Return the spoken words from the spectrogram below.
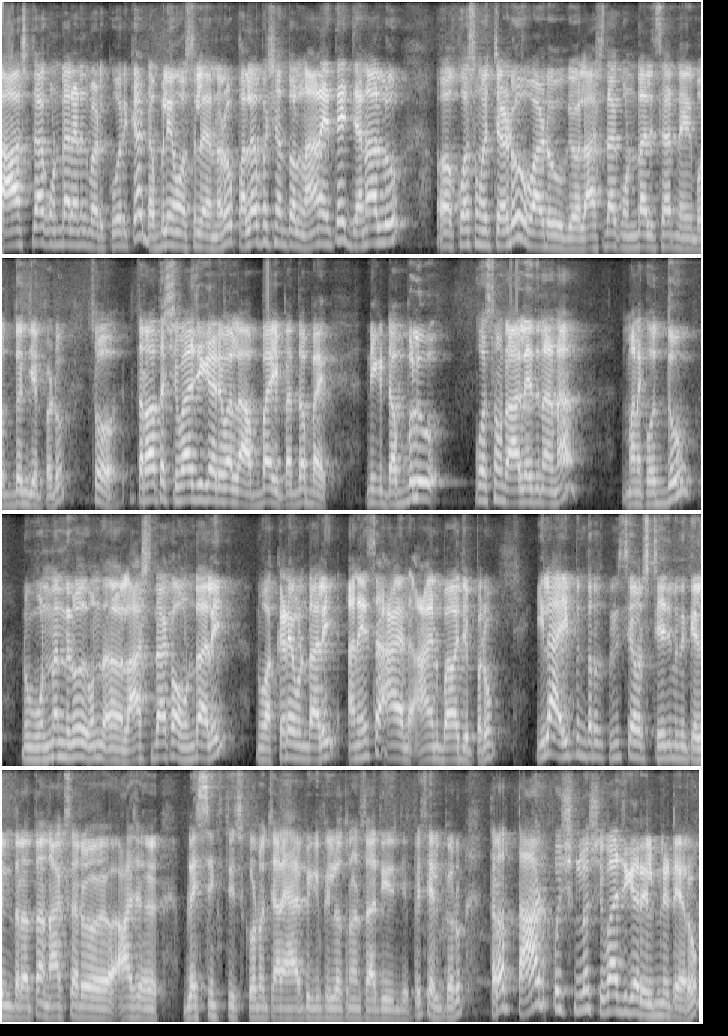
లాస్ట్ దాకా ఉండాలనేది వాడి కోరిక డబ్బులు ఏం అవసరం లేదన్నారు. పల్లవ ప్రశాంత్ వాళ్ళ నాన్న అయితే జనాలు కోసం వచ్చాడు. వాడు లాస్ట్ దాకా ఉండాలి సార్ నేను వద్దని చెప్పాడు. సో తర్వాత శివాజీ గారి వాళ్ళ అబ్బాయి పెద్ద అబ్బాయి నీకు డబ్బులు కోసం రాలేదు నాన్న. మనకు వద్దు నువ్వు ఉన్న రోజు ఉన్న లాస్ట్ దాకా ఉండాలి నువ్వు అక్కడే ఉండాలి అనేసి ఆయన ఆయన బాగా చెప్పారు. ఇలా అయిపోయిన తర్వాత ప్రిన్స్ ఎవరు స్టేజ్ మీదకి వెళ్ళిన తర్వాత నాకు సార్ బ్లెస్సింగ్స్ తీసుకోవడం చాలా హ్యాపీగా ఫీల్ అవుతున్నాను సార్ అది అని చెప్పేసి వెళ్ళిపోయారు. తర్వాత థర్డ్ పొజిషన్లో శివాజీ గారు ఎలిమినేట్ అయ్యారు.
